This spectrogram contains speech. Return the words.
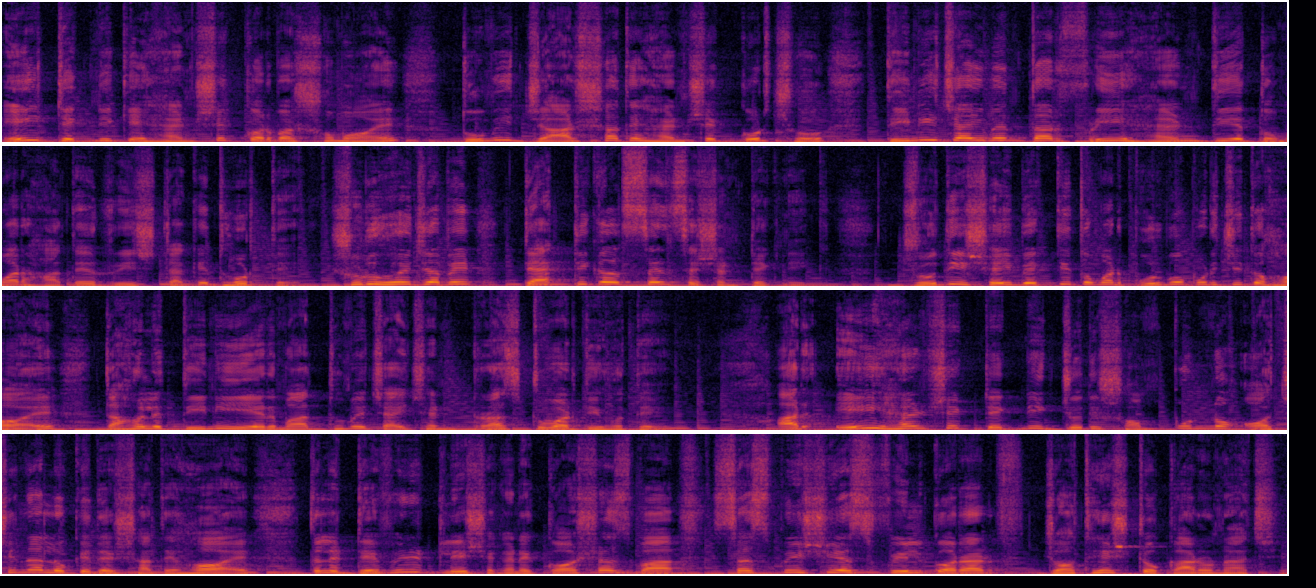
এই টেকনিকে হ্যান্ডশেক করবার সময় তুমি যার সাথে হ্যান্ডশেক করছ, তিনি চাইবেন তার ফ্রি হ্যান্ড দিয়ে তোমার হাতের রিস্টটাকে ধরতে। শুরু হয়ে যাবে ট্যাকটিক্যাল সেন্সেশন টেকনিক যদি সেই ব্যক্তি তোমার পূর্ব পরিচিত হয়, তাহলে তিনি এর মাধ্যমে চাইছেন ট্রাস্টওয়ার্দি হতে। আর এই হ্যান্ডশেক টেকনিক যদি সম্পূর্ণ অচেনা লোকেদের সাথে হয়, তাহলে ডেফিনেটলি সেখানে কশাস বা সাসপিশিয়াস ফিল করার যথেষ্ট কারণ আছে।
